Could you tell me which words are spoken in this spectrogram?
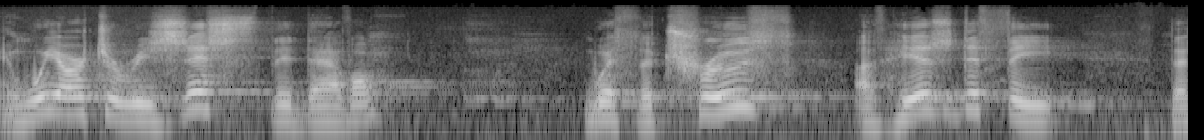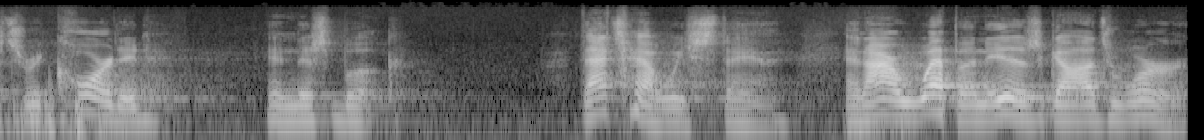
And we are to resist the devil with the truth of his defeat that's recorded in this book. That's how we stand. And our weapon is God's word.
